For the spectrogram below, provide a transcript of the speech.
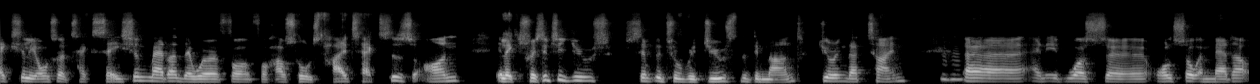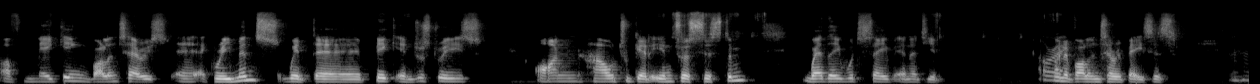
actually also a taxation matter. There were for, for households high taxes on electricity use simply to reduce the demand during that time. Mm-hmm. Uh, and it was uh, also a matter of making voluntary uh, agreements with the big industries on how to get into a system where they would save energy right. on a voluntary basis. Mm-hmm.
